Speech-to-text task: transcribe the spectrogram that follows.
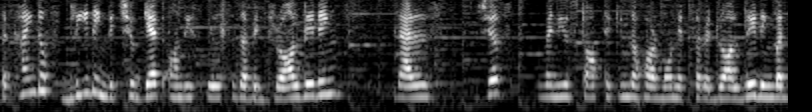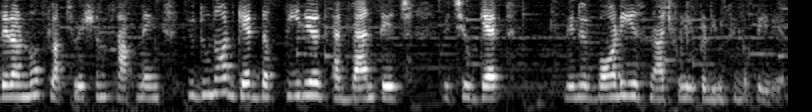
The kind of bleeding which you get on these pills is a withdrawal bleeding. That is just when you stop taking the hormone it's a withdrawal bleeding but there are no fluctuations happening. You do not get the period advantage which you get when your body is naturally producing a period.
